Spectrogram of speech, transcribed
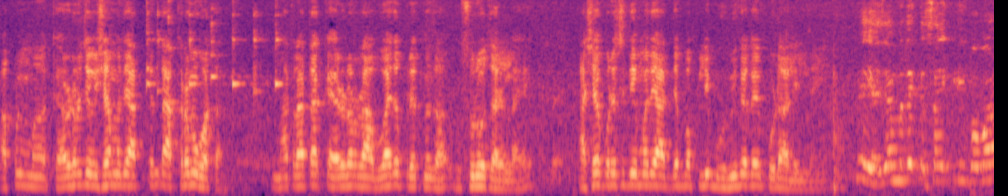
आपण कॅरिडॉरच्या विषयामध्ये अत्यंत आक्रमक होता. मात्र आता कॅरिडॉर राबवायचा प्रयत्न सुरू झालेला आहे. अशा परिस्थितीमध्ये अद्याप आपली भूमिका काही पुढे आलेली नाही. नाही ह्याच्यामध्ये कसं आहे की बाबा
